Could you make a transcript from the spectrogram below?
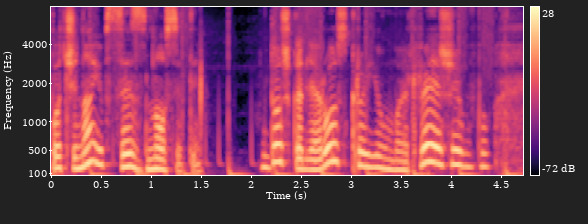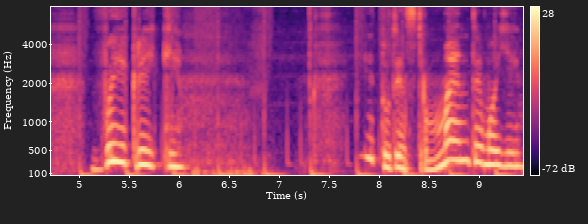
Починаю все зносити. Дошка для розкрою, мереживо, викрійки. І тут інструменти мої.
